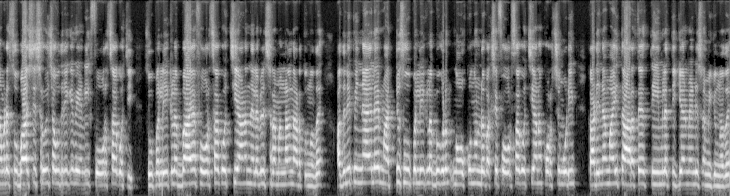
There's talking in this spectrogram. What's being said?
നമ്മുടെ സുഭാഷിഷ് റോയ് ചൗധരിക്ക് വേണ്ടി ഫോർസ കൊച്ചി സൂപ്പർ ലീഗ് ക്ലബായ ഫോർസ കൊച്ചിയാണ് നിലവിൽ ശ്രമങ്ങൾ നടത്തുന്നത്. അതിന് പിന്നാലെ മറ്റു സൂപ്പർ ലീഗ് ക്ലബ്ബുകളും നോക്കുന്നുണ്ട്. പക്ഷെ ഫോർസ കൊച്ചിയാണ് കുറച്ചും കൂടി കഠിനമായി താരത്തെ ടീമിലെത്തിക്കാൻ വേണ്ടി ശ്രമിക്കുന്നത്.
